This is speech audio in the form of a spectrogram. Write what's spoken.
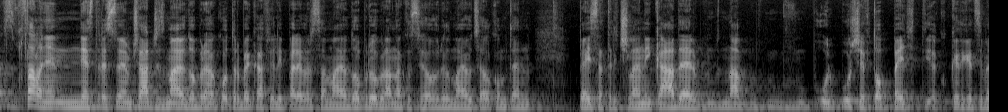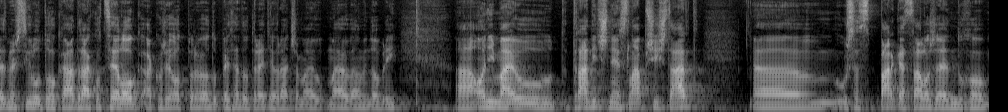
stále ne, nestresujem, Chargers majú dobrého quarterbacka Filipa Reversa, majú dobrú obranu, ako si hovoril, majú celkom ten 53 členný káder, na, určite v top 5, ako keď, keď si vezmeš silu toho kádra ako celok, akože od 1. do 53. hráča majú, majú veľmi dobrý. A oni majú tradične slabší štart, Uh, už sa párkrát stalo, že jednoducho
